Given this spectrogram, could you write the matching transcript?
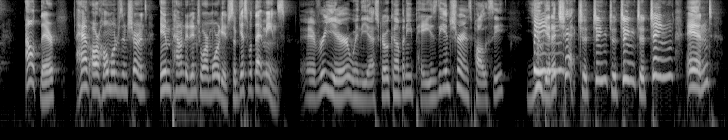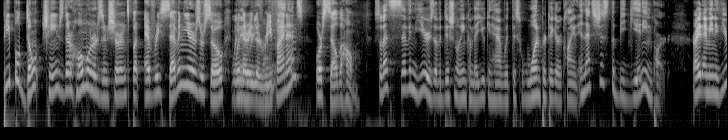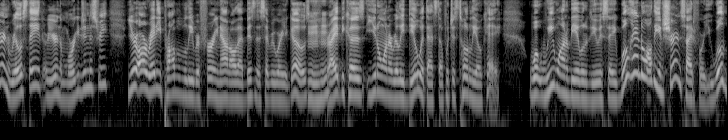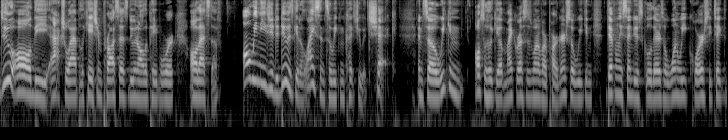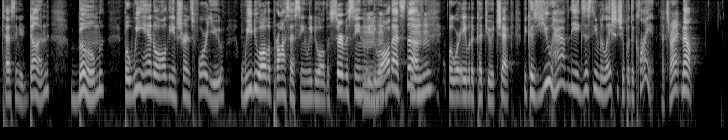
out there have our homeowner's insurance impounded into our mortgage. So guess what that means? every year when the escrow company pays the insurance policy you get a check Cha-ching, cha-ching, cha-ching. And people don't change their homeowner's insurance but every seven years or so when, When they they're either refinance or sell the home. So that's seven years of additional income that you can have with this one particular client. And that's just the beginning part, right? I mean, if you're in real estate or you're in the mortgage industry, you're already probably referring out all that business everywhere it goes, mm-hmm. right? Because you don't want to really deal with that stuff, which is totally okay. What we want to be able to do is say, we'll handle all the insurance side for you. We'll do all the actual application process, doing all the paperwork, all that stuff. All we need you to do is get a license so we can cut you a check. And so we can also hook you up. Mike Russ is one of our partners, so we can definitely send you to school there. It's a one week course. You take the test and you're done. Boom. But we handle all the insurance for you. We do all the processing, we do all the servicing, we do mm-hmm. all that stuff, mm-hmm. but we're able to cut you a check because you have the existing relationship with the client. That's right. Now,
